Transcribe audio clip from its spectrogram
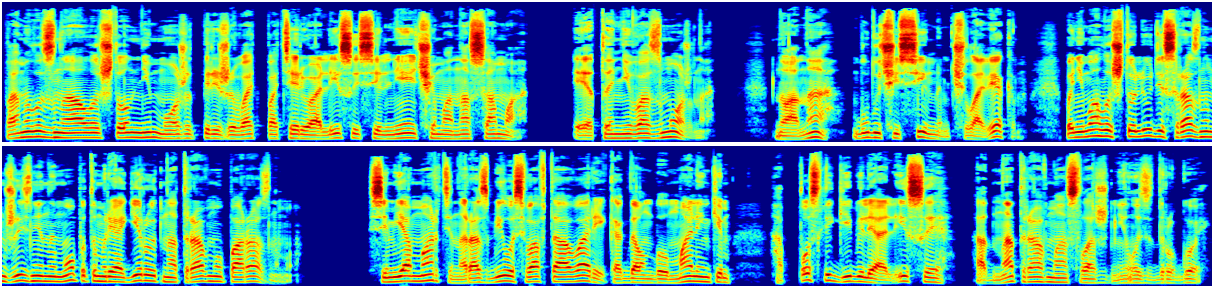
Памела знала, что он не может переживать потерю Алисы сильнее, чем она сама. Это невозможно. Но она, будучи сильным человеком, понимала, что люди с разным жизненным опытом реагируют на травму по-разному. Семья Мартина разбилась в автоаварии, когда он был маленьким, а после гибели Алисы одна травма осложнилась другой.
